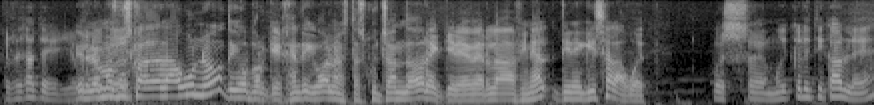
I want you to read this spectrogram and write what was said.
Pues fíjate, yo Y lo hemos que- buscado en la 1, digo, porque hay gente que igual no está escuchando ahora y quiere ver la final, tiene que irse a la web. Pues eh, muy criticable, ¿eh?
